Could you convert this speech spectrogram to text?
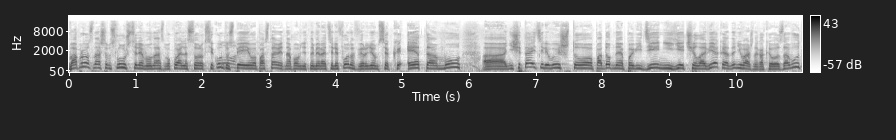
Вопрос нашим слушателям. У нас буквально 40 секунд. О. Успею его поставить, напомнить номера телефонов. Вернемся к этому. А, не считаете ли вы, что подобное поведение человека, да неважно, как его зовут,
